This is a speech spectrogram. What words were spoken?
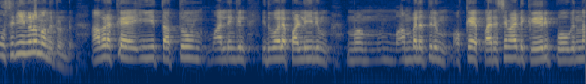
മുസ്ലിങ്ങളും വന്നിട്ടുണ്ട്. അവരൊക്കെ ഈ തത്വം അല്ലെങ്കിൽ ഇതുപോലെ പള്ളിയിലും അമ്പലത്തിലും ഒക്കെ പരസ്യമായിട്ട് കയറിപ്പോകുന്ന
